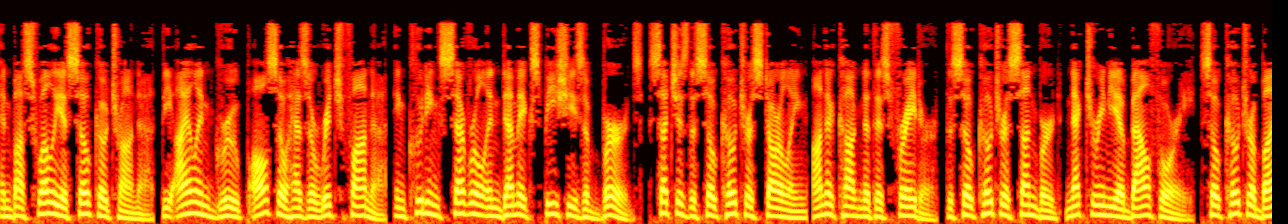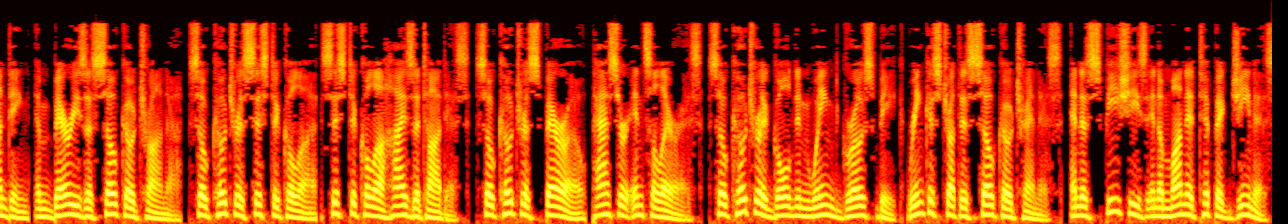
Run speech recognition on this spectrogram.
and Boswellia socotrana. The island group also has a rich fauna, including several endemic species of birds, such as the Socotra starling Onychognathus frater, the Socotra sunbird Nectarinia balfouri, Socotra bunting Emberiza socotrana, Socotra cisticola Cisticola haesitatus, Socotra sparrow Passer insularis, Socotra golden-winged grosbeak socotranus, and a species in a monotypic genus,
